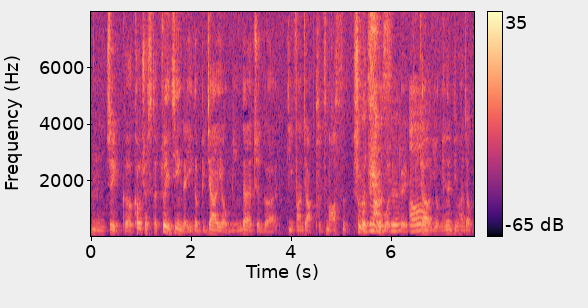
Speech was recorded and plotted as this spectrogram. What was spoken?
嗯这个 Colchester 最近的一个比较有名的这个地方叫普兹茅斯，是我去过的，对，哦比较有名的地方叫普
